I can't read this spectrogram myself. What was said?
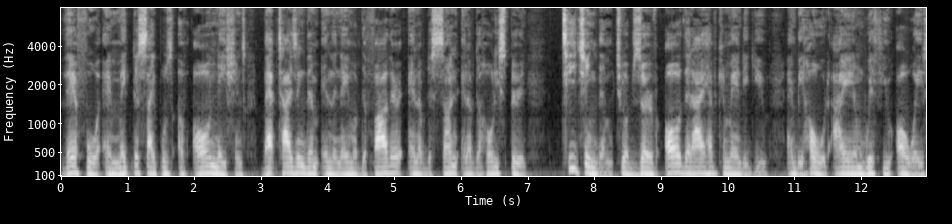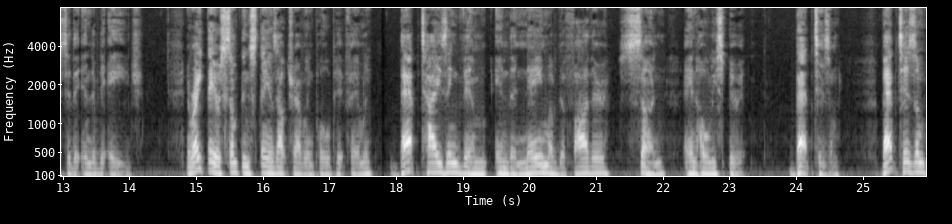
therefore, and make disciples of all nations, baptizing them in the name of the Father and of the Son and of the Holy Spirit teaching them to observe all that I have commanded you. And behold, I am with you always to the end of the age. And right there, something stands out, traveling pulpit family. Baptizing them in the name of the Father, Son, and Holy Spirit. baptism. Baptism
